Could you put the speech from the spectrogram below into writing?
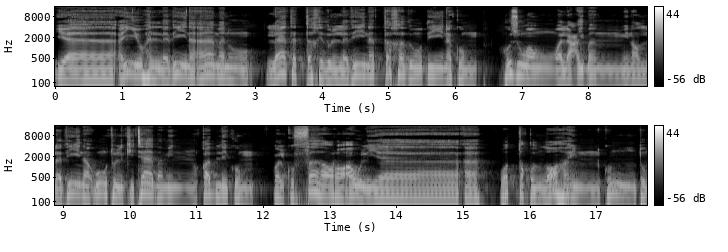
يا أيها الذين آمنوا لا تتخذوا الذين اتخذوا دينكم هزوا ولعبا من الذين أوتوا الكتاب من قبلكم والكفار أولياء واتقوا الله إن كنتم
